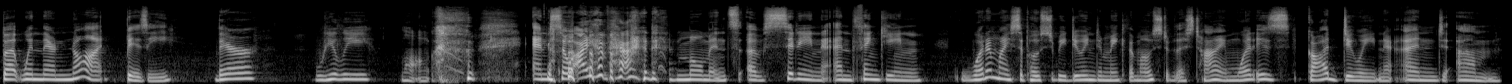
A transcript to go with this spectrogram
But when they're not busy, they're really long. and so I have had moments of sitting and thinking, what am I supposed to be doing to make the most of this time? What is God doing? And, um,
